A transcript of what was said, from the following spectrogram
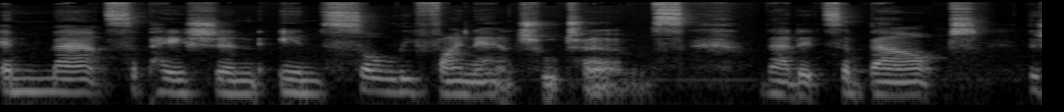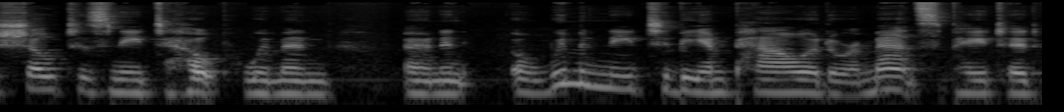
emancipation in solely financial terms. That it's about the shelters need to help women earn an, or women need to be empowered or emancipated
